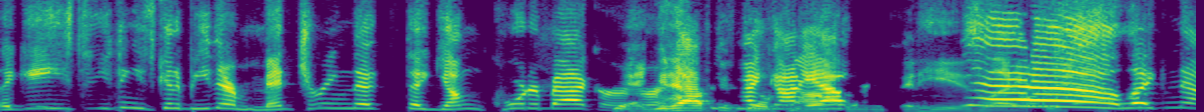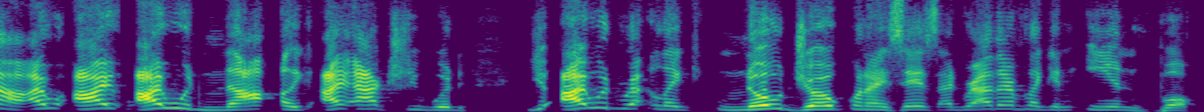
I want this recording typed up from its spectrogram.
Like, he's, you think he's going to be there mentoring the, the young quarterback or, Yeah, you'd have to my feel guy out? that he is Yeah, like like no, I, I I would not like. I actually would. I would like no joke when I say this. I'd rather have like an Ian Book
